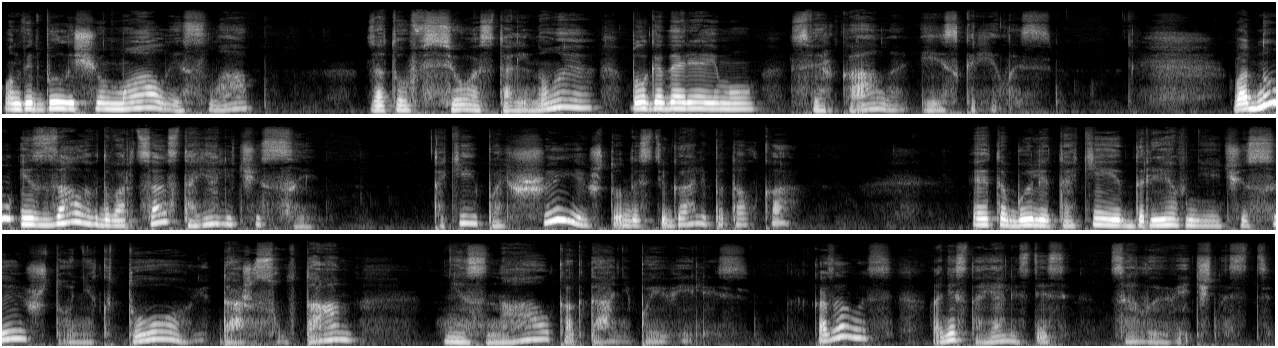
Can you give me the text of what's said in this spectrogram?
он ведь был еще мал и слаб. Зато все остальное, благодаря ему, сверкало и искрилось. В одном из залов дворца стояли часы – такие большие, что достигали потолка. Это были такие древние часы, что никто, даже султан, не знал, когда они появились. Казалось, они стояли здесь целую вечность.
